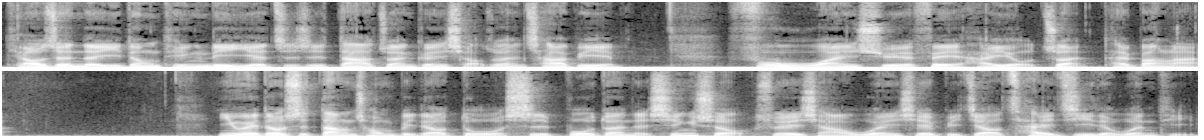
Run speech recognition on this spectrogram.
调整的移动停利，也只是大赚跟小赚的差别。付完学费还有赚，太棒啦！因为都是当冲比较多，是波段的新手，所以想要问一些比较菜鸡的问题。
